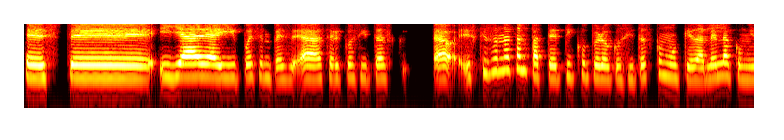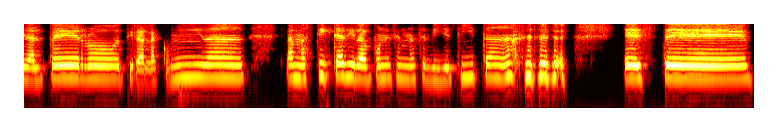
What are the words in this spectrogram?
Este, y ya de ahí pues empecé a hacer cositas, ah, es que suena tan patético, pero cositas como que darle la comida al perro, tirar la comida, la masticas y la pones en una servilletita. Este,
